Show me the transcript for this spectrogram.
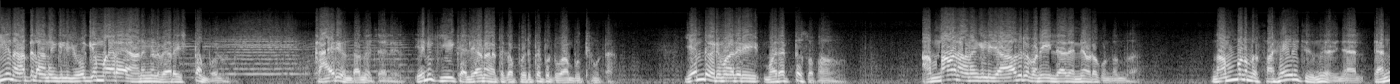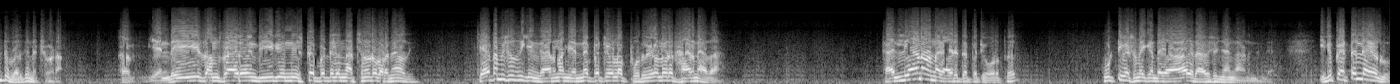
ഈ നാട്ടിലാണെങ്കിൽ യോഗ്യന്മാരായ ആണുങ്ങൾ വേറെ ഇഷ്ടം പോലുണ്ട് കാര്യം എന്താന്ന് വെച്ചാൽ എനിക്ക് ഈ കല്യാണമായിട്ടൊക്കെ പൊരുത്തപ്പെട്ടു പോകാൻ ബുദ്ധിമുട്ടാണ് എന്റെ ഒരുമാതിരി മൊരട്ട സ്വഭാവം. അമ്മാവനാണെങ്കിൽ യാതൊരു പണിയില്ലാതെ എന്നെ അവിടെ കൊണ്ടുവന്നതാ. നമ്മളൊന്ന് സഹകരിച്ചു നിന്ന് കഴിഞ്ഞാൽ രണ്ടുപേർക്കും രക്ഷപ്പെടാം. എന്റെ ഈ സംസാരവും രീതിയൊന്നും ഇഷ്ടപ്പെട്ടില്ലെന്ന് അച്ഛനോട് പറഞ്ഞാൽ മതി. ചേട്ടൻ വിശ്വസിക്കും. കാരണം എന്നെ പറ്റിയുള്ള പൊതുവെയുള്ള ഒരു ധാരണ അതാ. കല്യാണം എന്ന കാര്യത്തെപ്പറ്റി ഓർത്ത് കുട്ടി വിഷമിക്കേണ്ട യാതൊരു ആവശ്യം ഞാൻ കാണുന്നില്ല. ഇത് പെട്ടല്ലേ ഉള്ളൂ.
